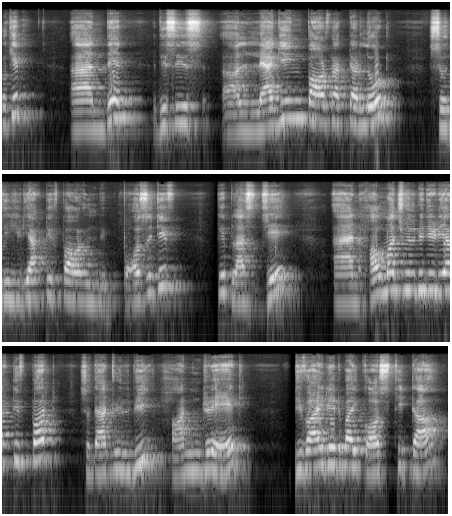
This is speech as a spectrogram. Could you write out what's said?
Okay. And then this is a lagging power factor load. So the reactive power will be positive. Okay. Plus J. And how much will be the reactive part? So that will be 100 divided by cos theta.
